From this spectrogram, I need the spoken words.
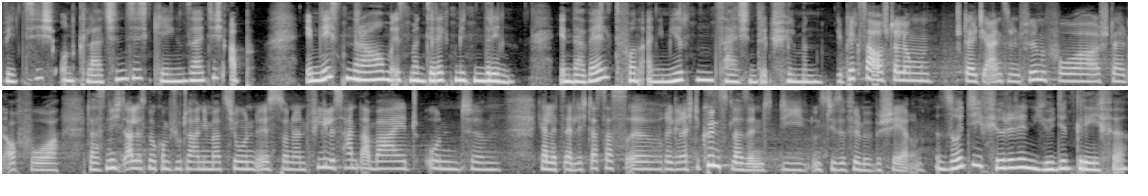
witzig und klatschen sich gegenseitig ab. Im nächsten Raum ist man direkt mittendrin, in der Welt von animierten Zeichentrickfilmen. Die Pixar-Ausstellung stellt die einzelnen Filme vor, stellt auch vor, dass nicht alles nur Computeranimation ist, sondern vieles Handarbeit und ähm, ja letztendlich, dass das äh, regelrechte Künstler sind, die uns diese Filme bescheren. So die Führerin Judith Gräfe.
